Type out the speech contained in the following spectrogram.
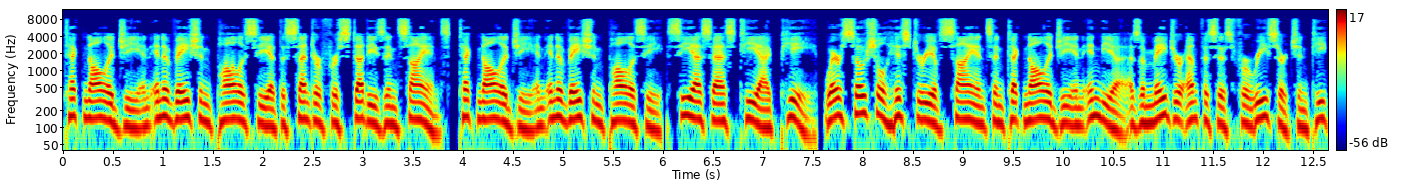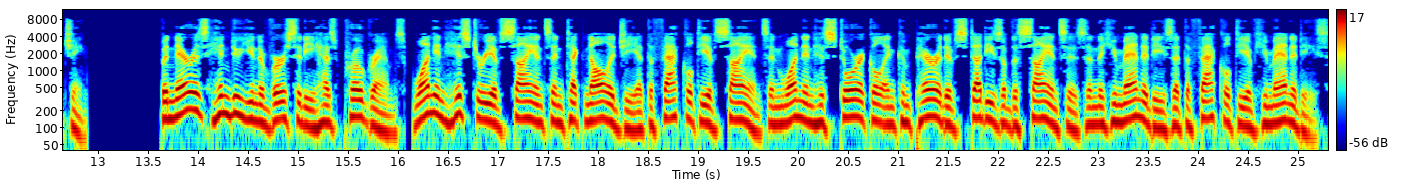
Technology and Innovation Policy at the Centre for Studies in Science, Technology and Innovation Policy where social history of science and technology in India is a major emphasis for research and teaching. Banaras Hindu University has programs, one in History of Science and Technology at the Faculty of Science and one in Historical and Comparative Studies of the Sciences and the Humanities at the Faculty of Humanities.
